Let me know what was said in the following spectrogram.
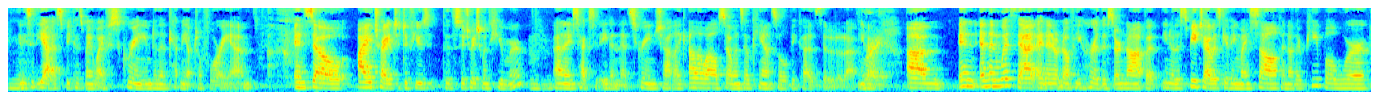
And he said, Yes, because my wife screamed and then kept me up till 4 a.m. And so I tried to diffuse the situation with humor, and I texted Ayden that screenshot, like, LOL, so and so canceled because da da da da, you know. Right. Um, and and then with that, and I don't know if he heard this or not, but you know, the speech I was giving myself and other people were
